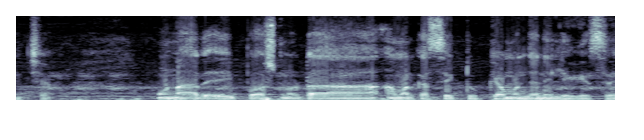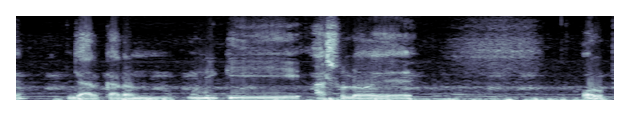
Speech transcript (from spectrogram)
আচ্ছা ওনার এই প্রশ্নটা আমার কাছে একটু কেমন জানি লেগেছে, যার কারণ উনি কি আসলে অল্প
